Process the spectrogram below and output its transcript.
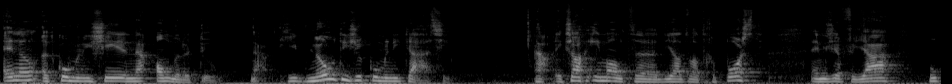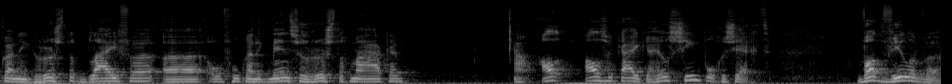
En dan het communiceren naar anderen toe. Nou, hypnotische communicatie. Nou, ik zag iemand eh, die had wat gepost en die zei van ja, hoe kan ik rustig blijven eh, of hoe kan ik mensen rustig maken? Nou, al, als we kijken, heel simpel gezegd, wat willen we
